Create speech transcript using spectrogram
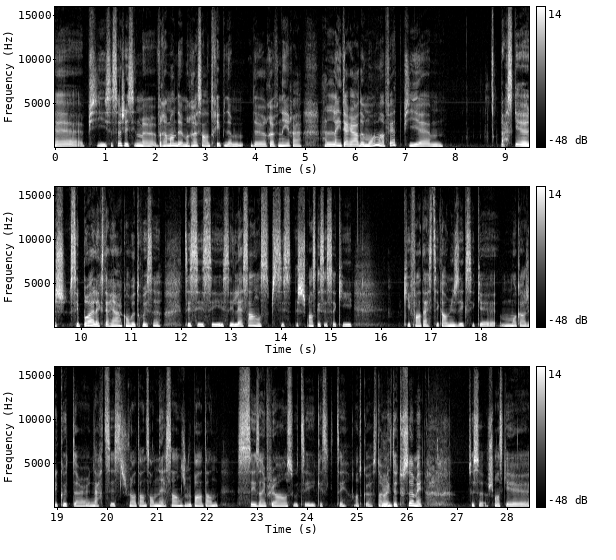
Euh, puis c'est ça, j'ai essayé de me, vraiment de me recentrer puis de, de revenir à, à l'intérieur de moi, en fait. Puis... euh, parce que c'est pas à l'extérieur qu'on va trouver ça. Tu sais, c'est- l'essence. Puis je pense que c'est ça qui est, qui est fantastique en musique, c'est que moi, quand j'écoute un artiste, je veux entendre son essence, je veux pas entendre ses influences ou, tu sais, qu'est-ce qui, tu sais, en tout cas, c'est un mix de tout ça, mais c'est ça. Je pense que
